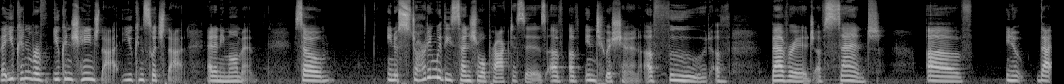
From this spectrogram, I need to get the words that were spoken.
that you can rev- you can change that you can switch that at any moment so you know starting with these sensual practices of of intuition of food of beverage of scent of you know that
